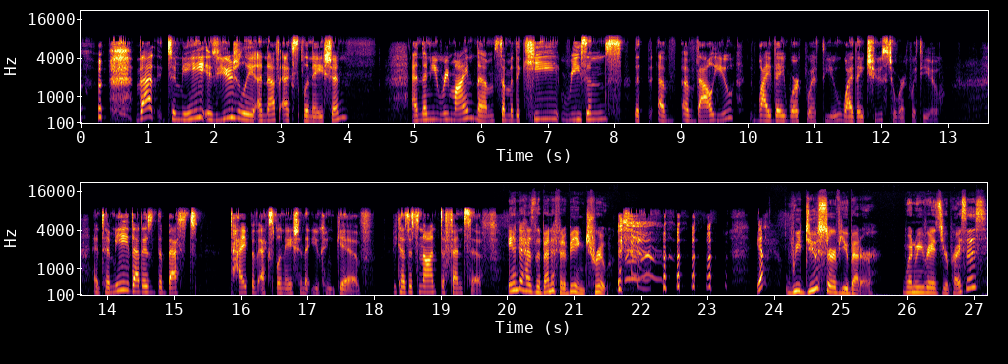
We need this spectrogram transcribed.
that to me is usually enough explanation and then you remind them some of the key reasons that of, of value why they work with you why they choose to work with you. And to me that is the best type of explanation that you can give because it's not defensive and it has the benefit of being true. Yeah. We do serve you better when we raise your prices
